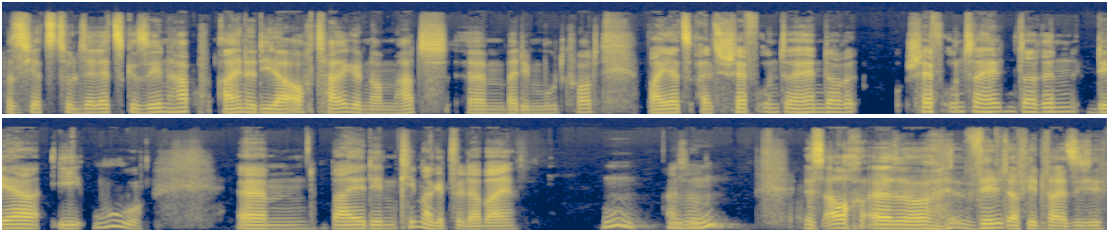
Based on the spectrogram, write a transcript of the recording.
was ich jetzt zuletzt gesehen habe, eine, die da auch teilgenommen hat ähm, bei dem Mood Court, war jetzt als Chefunterhändlerin, Chefunterhändlerin der EU ähm, bei dem Klimagipfel dabei. Hm, also mhm. Ist auch also wild auf jeden Fall. Sie ist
